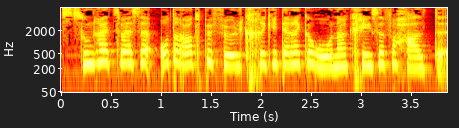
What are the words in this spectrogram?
das Gesundheitswesen oder auch die Bevölkerung in dieser Corona-Krise verhalten.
